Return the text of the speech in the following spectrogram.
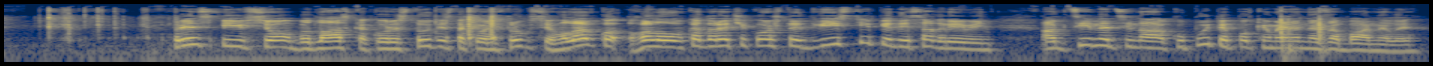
В принципі, і все, будь ласка, користуйтесь такою інструкцією. Головка, головка, до речі, коштує 250 гривень. Акційна ціна. Купуйте, поки мене не забанили.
